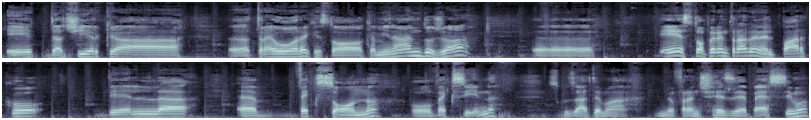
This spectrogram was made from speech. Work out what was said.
e da circa eh, tre ore che sto camminando già eh, e sto per entrare nel parco del eh, Vexon o Vexin, scusate ma il mio francese è pessimo.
